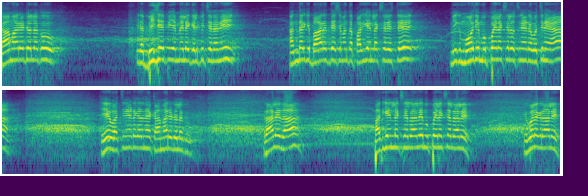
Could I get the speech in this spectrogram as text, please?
కామారెడ్డిలకు ఇక్కడ బీజేపీ ఎమ్మెల్యే గెలిపించారని అందరికీ భారతదేశం అంతా పదిహేను లక్షలు ఇస్తే మీకు మోదీ ముప్పై లక్షలు వచ్చినాయట వచ్చినాయా? ఏ వచ్చినాయట కదా నా కామారెడ్డిలకు రాలేదా? పదిహేను లక్షలు రాలే ముప్పై లక్షలు రాలే. ఇవ్వలకు రాలే.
